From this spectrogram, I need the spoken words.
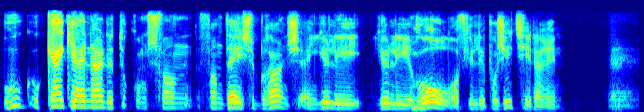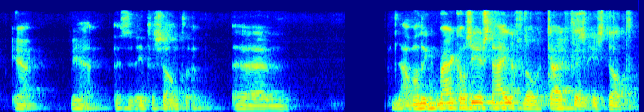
Hoe, hoe, kijk jij naar de toekomst van, van deze branche en jullie, jullie rol of jullie positie daarin? Ja, ja dat is een interessante. Um, nou, wat ik, waar ik als eerste heilig van overtuigd ben, is dat.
